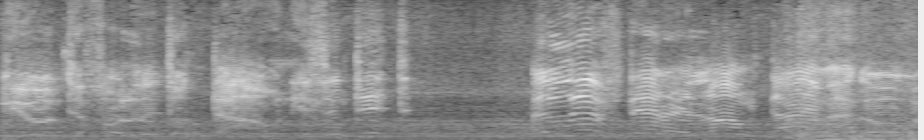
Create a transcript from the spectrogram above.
Beautiful little town, isn't it? I lived there a long time ago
